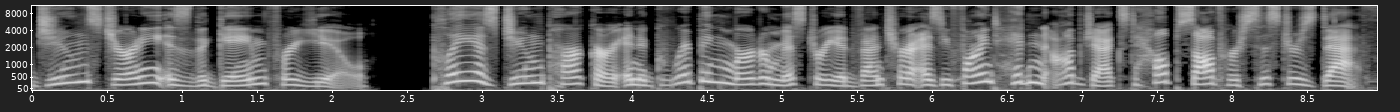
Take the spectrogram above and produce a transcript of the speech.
June's Journey is the game for you. Play as June Parker in a gripping murder mystery adventure as you find hidden objects to help solve her sister's death.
